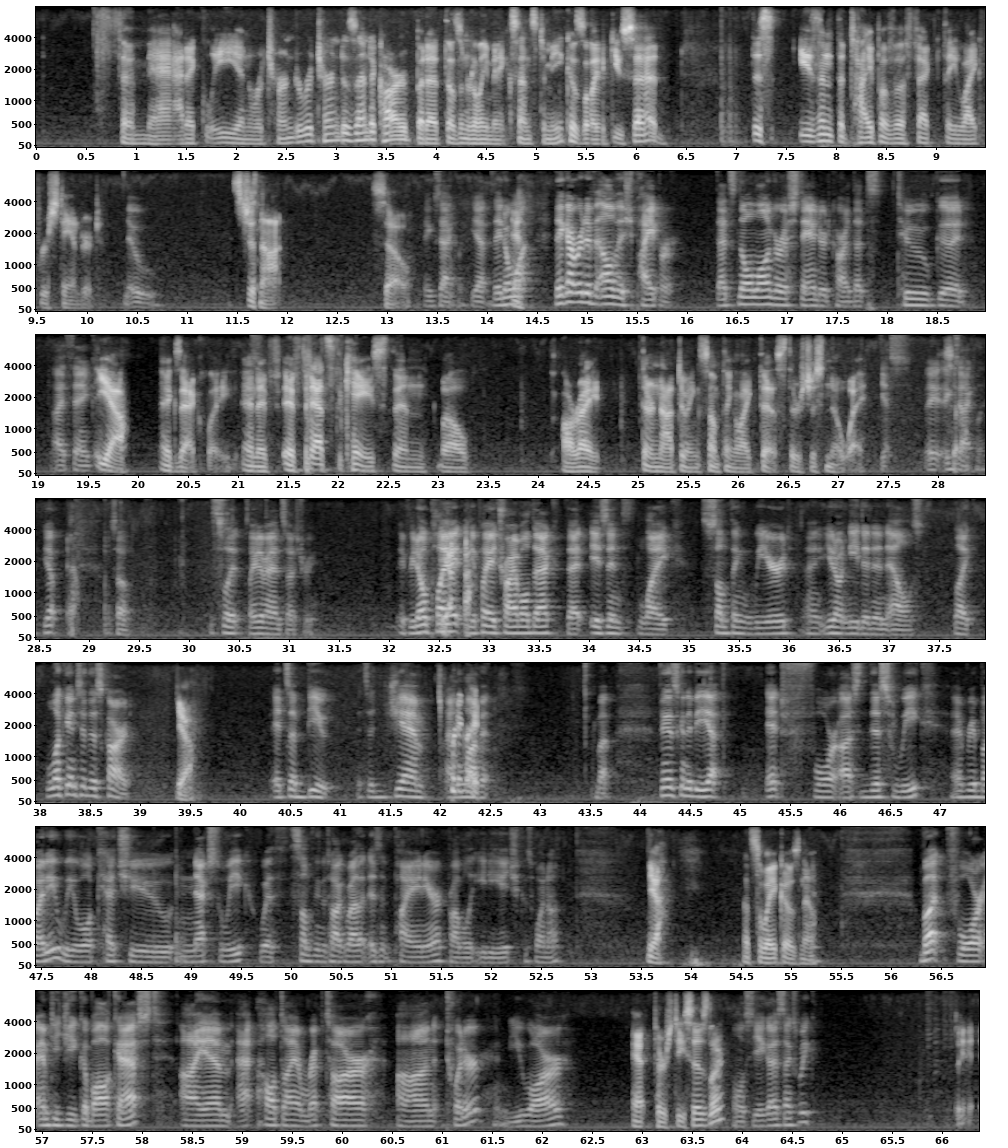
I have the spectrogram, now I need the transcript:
thematically in Return to Return to Zendikar, but that doesn't really make sense to me because, like you said, this isn't the type of effect they like for Standard. No, It's just not. So exactly. Yeah, they don't Yeah. want. They got rid of Elvish Piper. That's no longer a standard card. That's too good. I think. yeah, exactly. And if if that's the case, then well, all right, they're not doing something like this. There's just no way. Yes, exactly. Yep. yeah. So, Slate, Slate of Ancestry. If you don't play Yeah. it and you play a tribal deck that isn't like something weird, and you don't need it in elves, like look into this card. Yeah. It's a beaut. It's a gem. I pretty love great. it. But I think it's going to be it- it for us this week, everybody. We will catch you next week with something to talk about that isn't Pioneer, probably EDH, because why not? Yeah. That's the way it goes now. But for MTG Cabalcast, I am at Halt, I am Reptar on Twitter, and you are. At Thirsty Sizzler. We'll see you guys next week. See ya.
